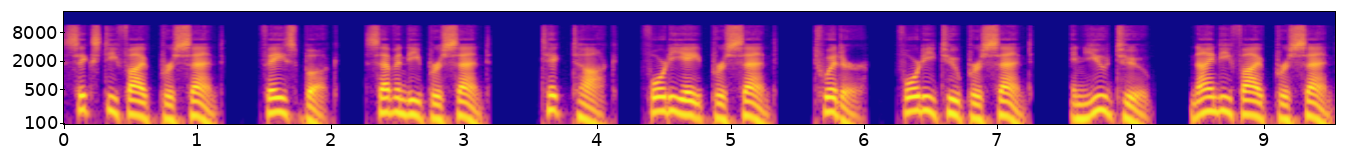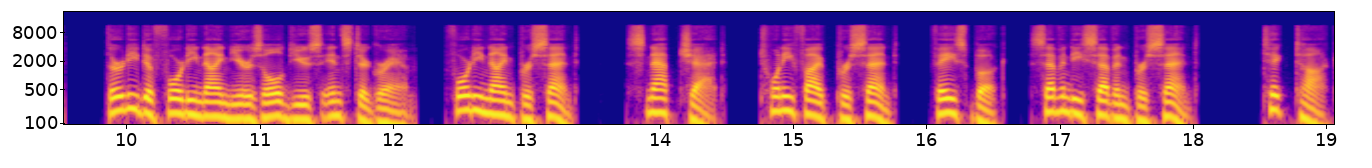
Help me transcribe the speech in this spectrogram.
65%, Facebook, 70%, TikTok, 48%, Twitter, 42%, and YouTube, 95%. 30 to 49 years old use Instagram, 49%, Snapchat, 25%, Facebook, 77%, TikTok,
